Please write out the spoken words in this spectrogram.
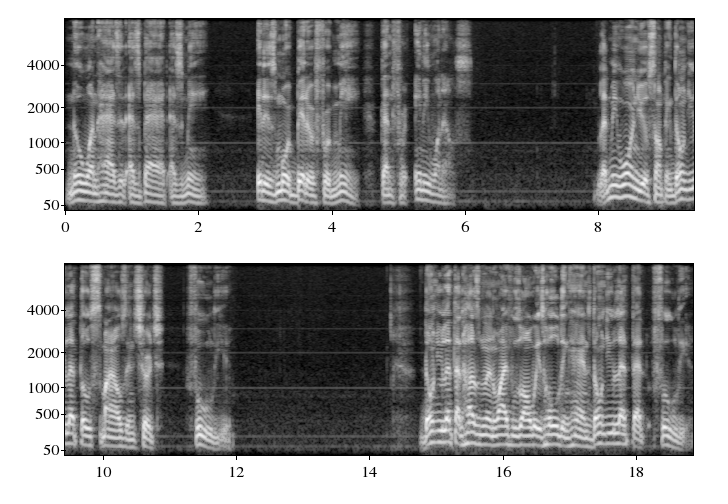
No one has it as bad as me. It is more bitter for me than for anyone else. Let me warn you of something. Don't you let those smiles in church fool you. Don't you let that husband and wife who's always holding hands, don't you let that fool you.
